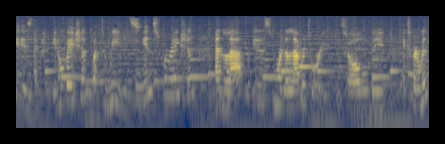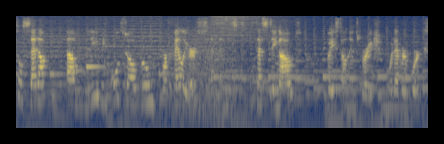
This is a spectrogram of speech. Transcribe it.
it is actually innovation, but to me it's inspiration, and lab is more the laboratory. So the experimental setup, um, leaving also room for failures and, and testing out based on inspiration, whatever works.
